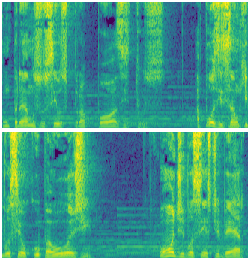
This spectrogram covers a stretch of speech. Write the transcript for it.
Cumpramos os seus propósitos. A posição que você ocupa hoje, onde você estiver,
